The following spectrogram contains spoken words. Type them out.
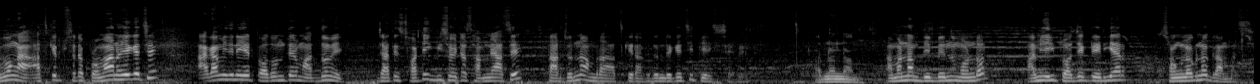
এবং আজকের সেটা প্রমাণ হয়ে গেছে। আগামী দিনে এর তদন্তের মাধ্যমে যাতে সঠিক বিষয়টা সামনে আসে তার জন্য আমরা আজকের আবেদন রেখেছি পিএইচি সাহেবের। আপনার নাম? আমার নাম দিব্যেন্দু মণ্ডল আমি এই প্রজেক্ট এরিয়ার সংলগ্ন গ্রামবাসী।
